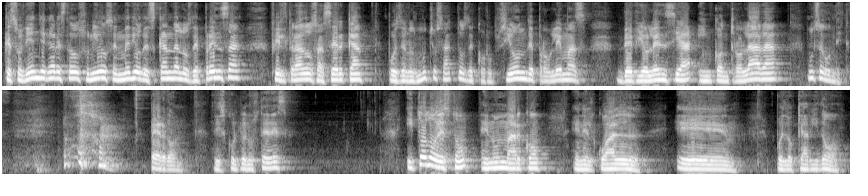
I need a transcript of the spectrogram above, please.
que solían llegar a Estados Unidos en medio de escándalos de prensa filtrados acerca pues de los muchos actos de corrupción, de problemas de violencia incontrolada. Un segundito. Perdón, disculpen ustedes. Y todo esto en un marco en el cual eh, pues lo que ha habido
